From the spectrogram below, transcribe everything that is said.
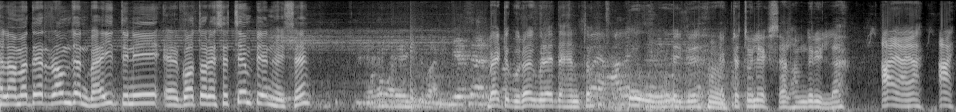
হলো আমাদের রমজান ভাই তিনি গত রেসে চ্যাম্পিয়ন হয়েছে ভাই একটু ঘুরে ঘুরে দেখেন তো এই যে একটা চলে এসছে আলহামদুলিল্লাহ আয় আয় আয়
